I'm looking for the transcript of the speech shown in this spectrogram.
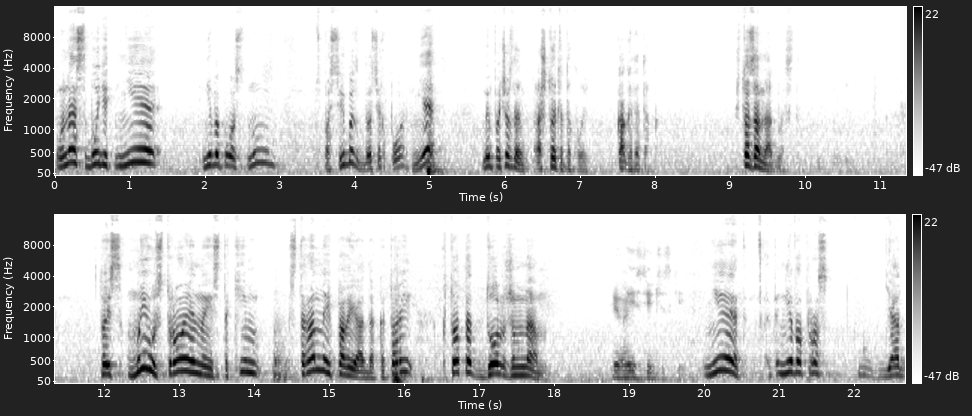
У нас будет не, не вопрос, ну, спасибо до сих пор. Нет. Мы почувствуем, а что это такое? Как это так? Что за наглость? То есть мы устроены с таким странный порядок, который кто-то должен нам. Эгоистический. Нет, это не вопрос. Я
